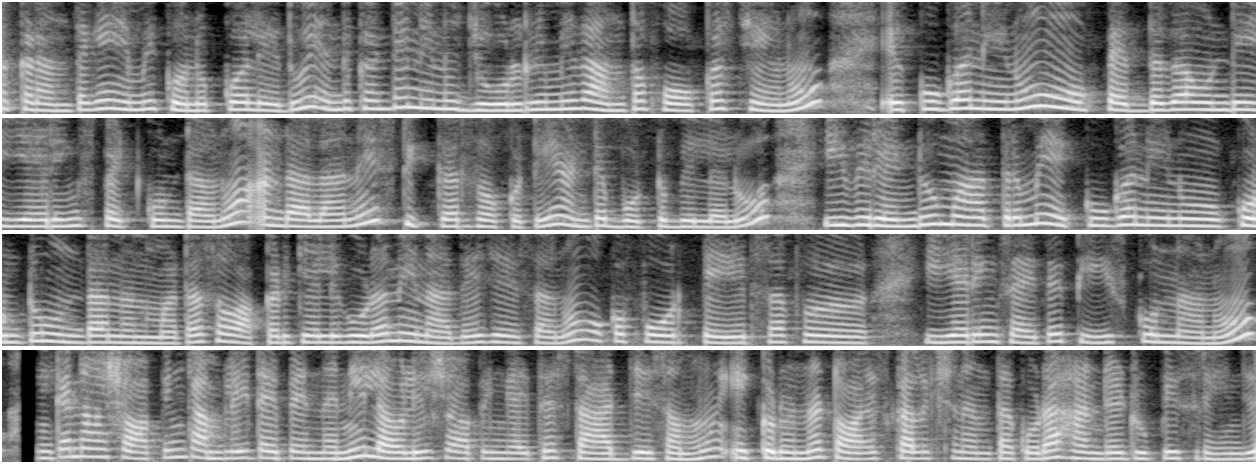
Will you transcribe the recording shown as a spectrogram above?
అక్కడ అంతగా ఏమీ కొనుక్కోలేదు. ఎందుకంటే ఎందుకంటే నేను జ్యువెలరీ మీద అంత ఫోకస్ చేయను. ఎక్కువగా నేను పెద్దగా ఉండే ఇయర్ రింగ్స్ పెట్టుకుంటాను. అండ్ అలానే స్టిక్కర్స్ ఒకటి అంటే బొట్టు బిల్లలు ఇవి రెండు మాత్రమే ఎక్కువగా నేను కొంటూ ఉంటానన్నమాట. సో అక్కడికి వెళ్ళి కూడా నేను అదే చేశాను. ఒక ఫోర్ పేర్స్ ఆఫ్ ఇయర్ రింగ్స్ అయితే తీసుకున్నాను. ఇంకా నా షాపింగ్ కంప్లీట్ అయిపోయిందని లవ్లీ షాపింగ్ అయితే స్టార్ట్ చేసాము ఇక్కడ ఉన్న టాయ్స్ కలెక్షన్ అంతా కూడా హండ్రెడ్ రూపీస్ రేంజ్.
